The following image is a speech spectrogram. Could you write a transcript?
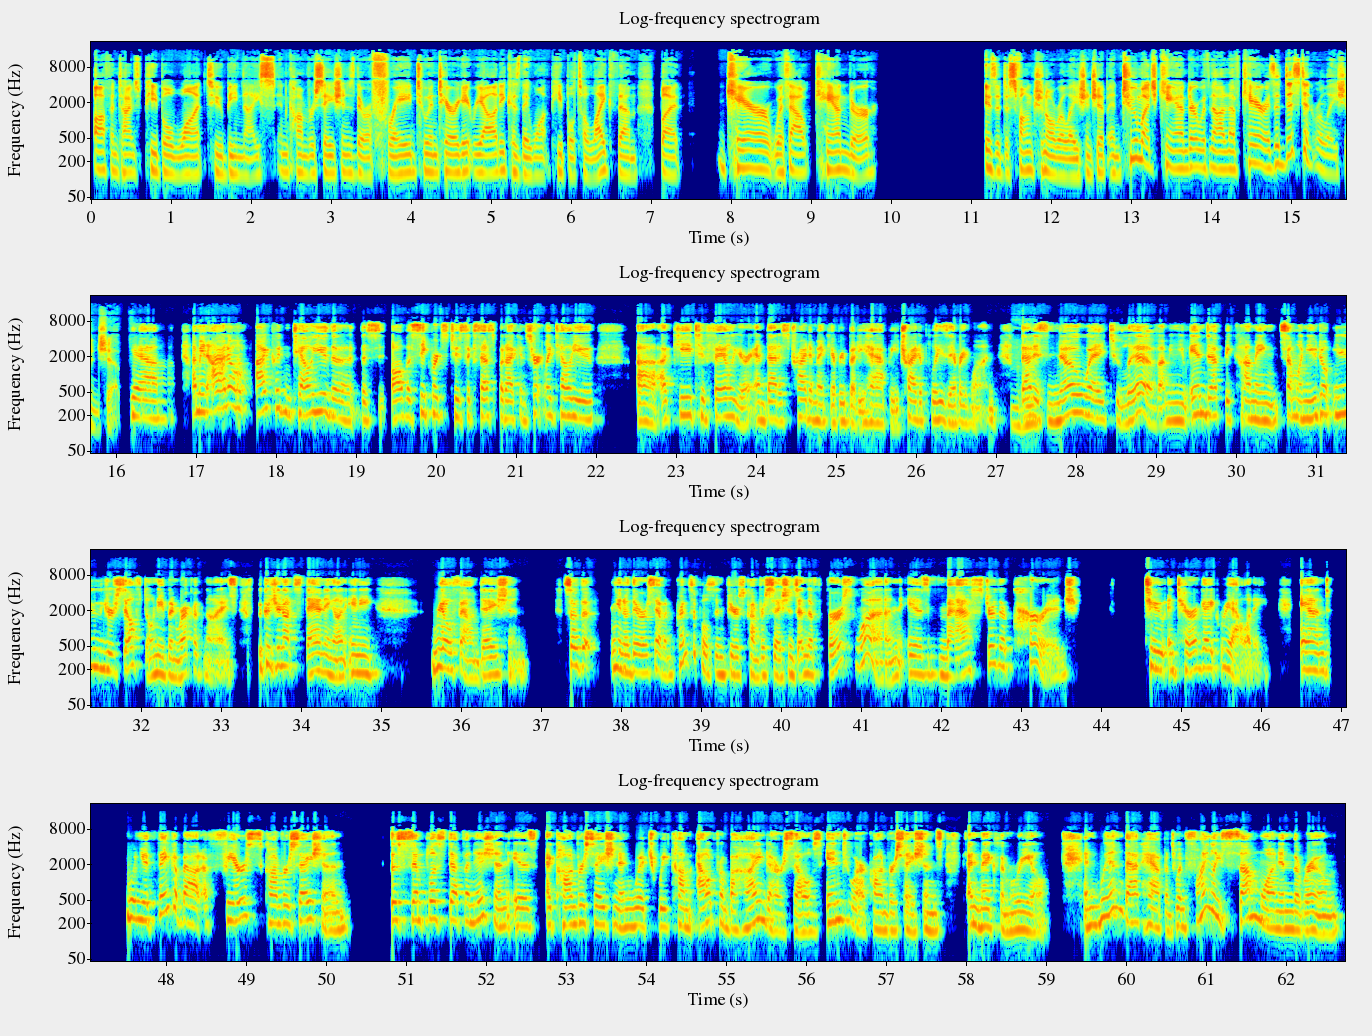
oftentimes people want to be nice in conversations. They're afraid to interrogate reality because they want people to like them. But care without candor is a dysfunctional relationship and too much candor with not enough care is a distant relationship. Yeah. I mean, I don't I couldn't tell you the the all the secrets to success, but I can certainly tell you uh, a key to failure, and that is try to make everybody happy, try to please everyone. Mm-hmm. That is no way to live. I mean, you end up becoming someone you don't, you yourself don't even recognize because you're not standing on any real foundation. So that, you know, there are seven principles in fierce conversations. And the first one is master the courage to interrogate reality. And when you think about a fierce conversation, the simplest definition is a conversation in which we come out from behind ourselves into our conversations and make them real. And when that happens, when finally someone in the room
